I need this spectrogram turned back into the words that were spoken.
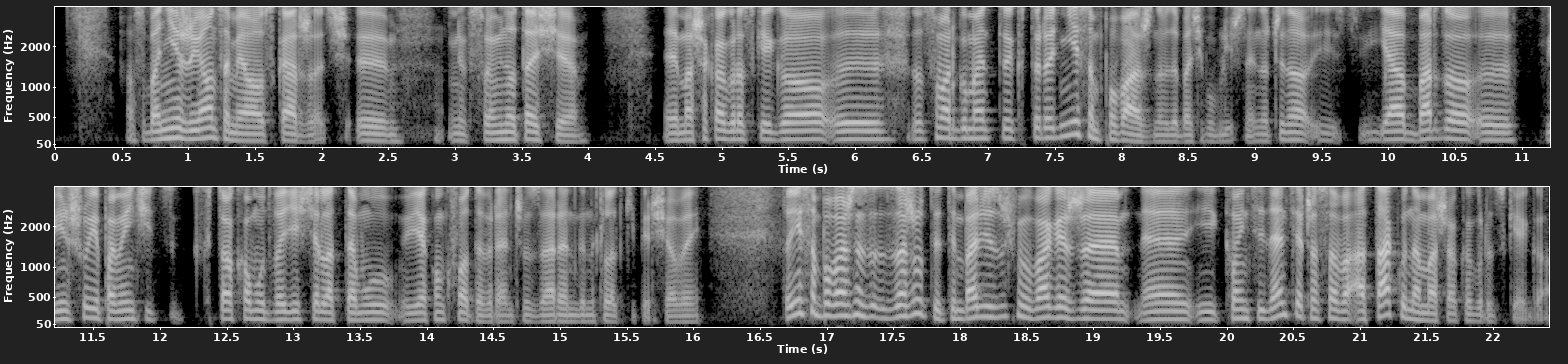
osoba nieżyjąca miała oskarżać w swoim notesie Y, marszałka Ogrodzkiego, y, to są argumenty, które nie są poważne w debacie publicznej. Znaczy, no, ja bardzo y, winszuję pamięci, kto komu 20 lat temu jaką kwotę wręczył za rentgen klatki piersiowej. To nie są poważne zarzuty. Tym bardziej zwróćmy uwagę, że koincydencja czasowa ataku na marszałka Grodzkiego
